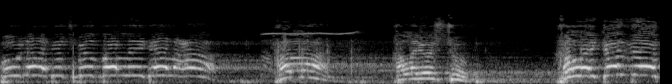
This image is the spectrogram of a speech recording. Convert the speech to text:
بولادك بتظل قلعة. خله خله يسجد خله يكذب.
